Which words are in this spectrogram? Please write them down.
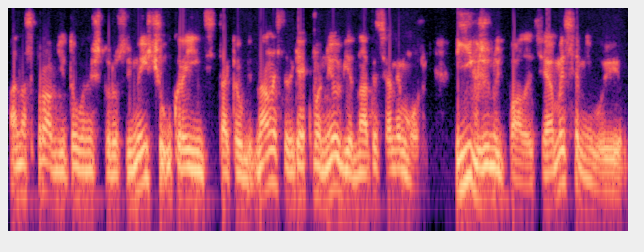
А насправді то вони ж то розуміють, що українці так об'єдналися, так як вони об'єднатися не можуть. Їх женуть палиці, а ми самі воюємо.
